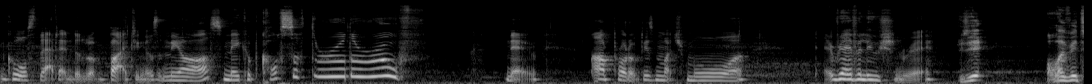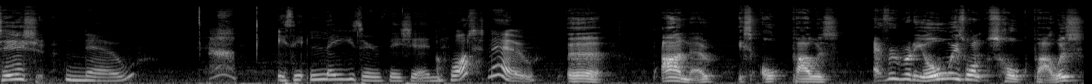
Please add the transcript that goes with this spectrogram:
Of course, that ended up biting us in the arse. Makeup costs are through the roof. No, our product is much more revolutionary. Is it levitation? No. Is it laser vision? What? No. Uh, I know. It's Hulk powers. Everybody always wants Hulk powers.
